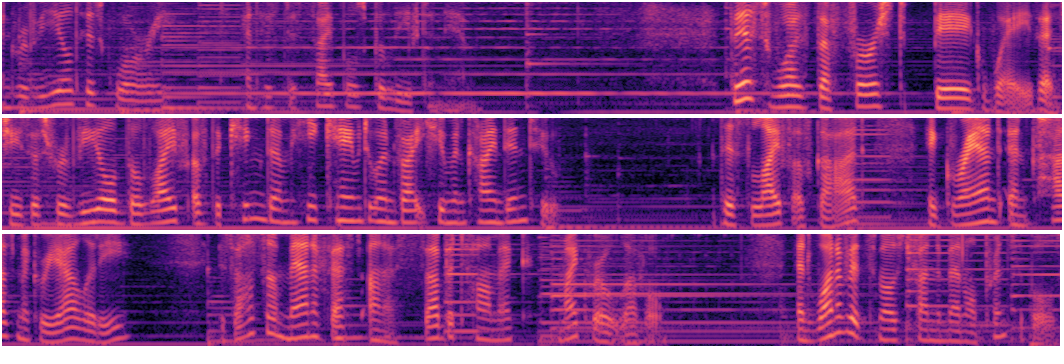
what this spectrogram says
and revealed his glory, and his disciples believed in him. This was the first big way that Jesus revealed the life of the kingdom he came to invite humankind into. This life of God, a grand and cosmic reality, is also manifest on a subatomic micro level. And one of its most fundamental principles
